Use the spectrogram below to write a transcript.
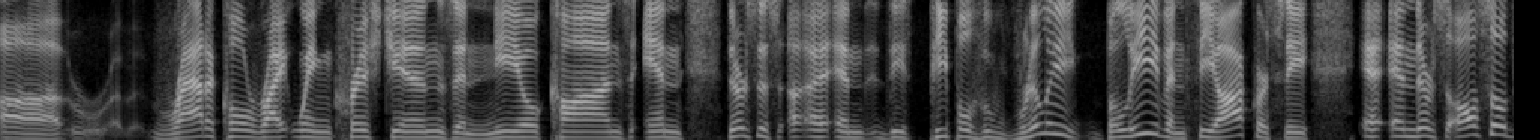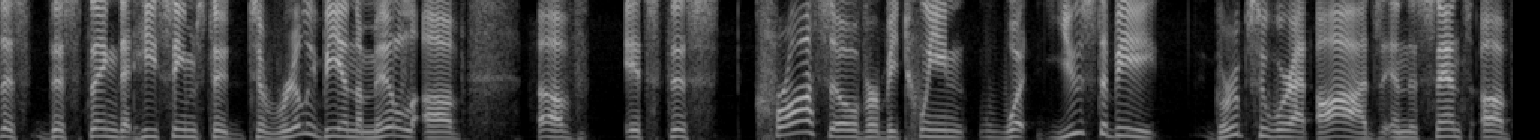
uh, radical right wing Christians and neocons, and there's this, uh, uh, and these people who really believe in theocracy, and, and, there's also this this thing that he seems to to really be in the middle of, of it's this crossover between what used to be groups who were at odds in the sense of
